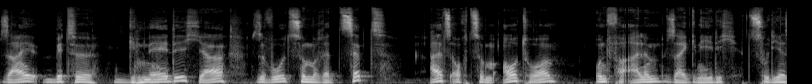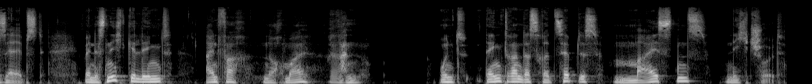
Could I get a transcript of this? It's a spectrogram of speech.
sei bitte gnädig, ja, sowohl zum Rezept als auch zum Autor und vor allem sei gnädig zu dir selbst. Wenn es nicht gelingt, einfach nochmal ran und denk dran, das Rezept ist meistens nicht schuld.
